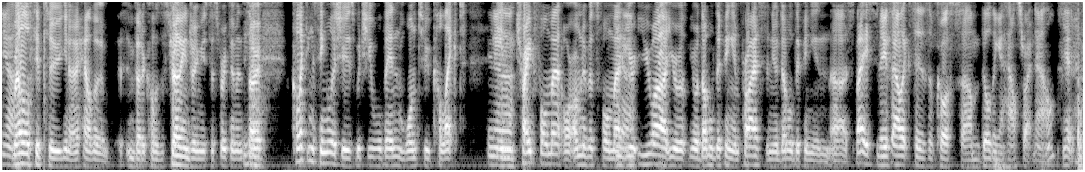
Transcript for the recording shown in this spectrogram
Yeah. relative to you know how the inverted commas Australian dream used to spruik them, and so collecting single issues, which you will then want to collect Yeah. in trade format or omnibus format, Yeah. you you are you're you're double dipping in price and you're double dipping in uh, space. Because Alex is, of course, um, building a house right now. Yes, And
